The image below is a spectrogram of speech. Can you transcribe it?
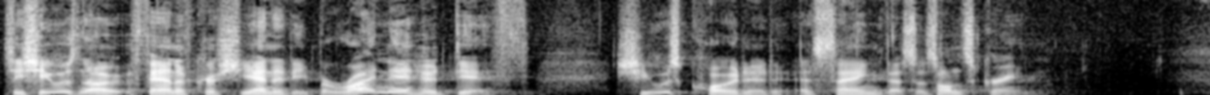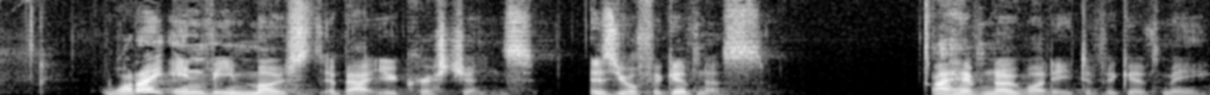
See, she was no fan of Christianity, but right near her death, she was quoted as saying this. It's on screen. What I envy most about you Christians is your forgiveness. I have nobody to forgive me.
